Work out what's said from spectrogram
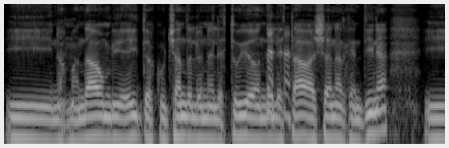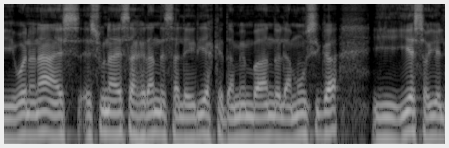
y nos mandaba un videito escuchándolo en el estudio donde él estaba allá en Argentina. Y bueno, nada, es, es una de esas grandes alegrías que también va dando la música. Y, eso, y el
